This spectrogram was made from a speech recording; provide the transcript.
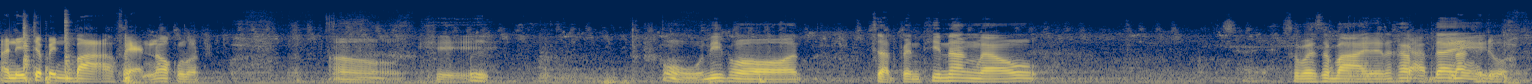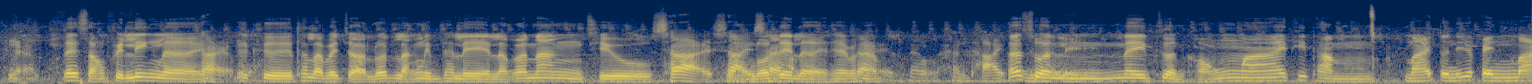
อันนี้จะเป็นบาร์แฝนนอกรถ โอเคปึ๊บโอ้โห นี่พอจัดเป็นที่นั่งแล้ว สบายๆเลยนะครับได้นั่งให้ดูนะครับ ได้สองฟิลลิ่งเลย ใช่ครับ ก็คือถ้าเราไปจอดรถหลังริมทะเลแล้วก็นั่งชิล ใช่ใช่หลังรถใช่ได้เลยใช่ไหมครับ นั่งหันท้ายแล้วส่วนขึ้ทะเลในส่วนของไม้ที่ทำไม้ตัวนี้จะเป็นไม้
